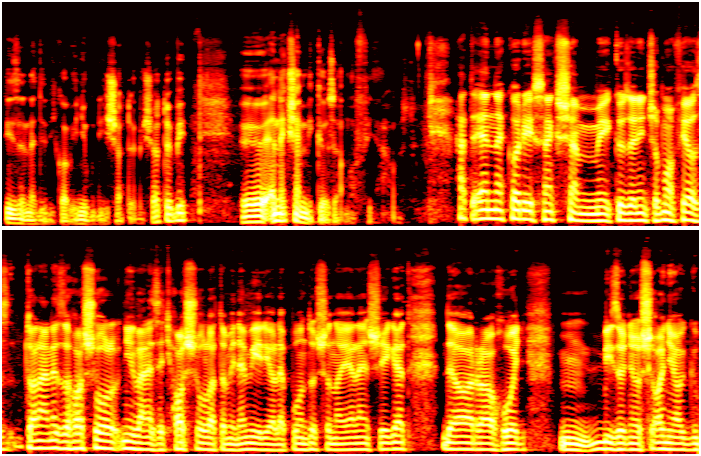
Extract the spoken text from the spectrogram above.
14. havi nyugdíj, stb. stb. Ennek semmi köze a maffiához. Hát ennek a résznek semmi köze nincs a mafia, talán ez a hasonló, nyilván ez egy hasonlat, ami nem írja le pontosan a jelenséget, de arra, hogy mm, bizonyos anyag,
